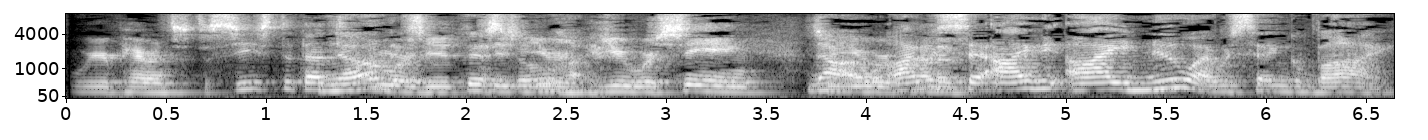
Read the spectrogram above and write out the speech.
Were your parents deceased at that No, time, or they're- they're still you, alive. you were seeing? So No, you were I was. of- Say, I I knew I was saying goodbye.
